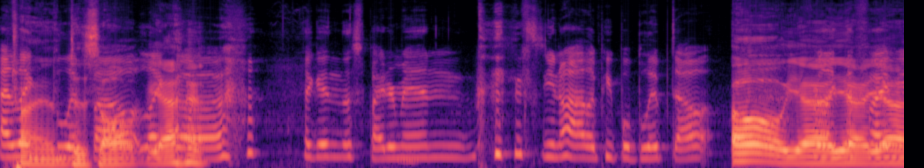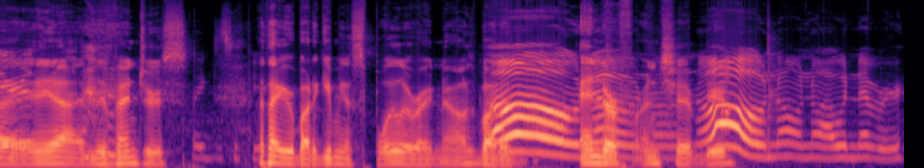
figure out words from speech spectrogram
I Trying like to blip dissolve, out like yeah. uh like in the Spider-Man things. You know how like people blipped out, Oh yeah, like, yeah, yeah, years? yeah. In the Avengers. like. I thought you were about to give me a spoiler right now. I was about oh end no, our no, friendship, dude. no, No, no, I would never.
